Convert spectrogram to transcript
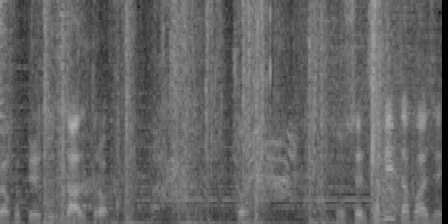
Dovevo colpire tutt'altro. C'ho- Sono senza vita quasi.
